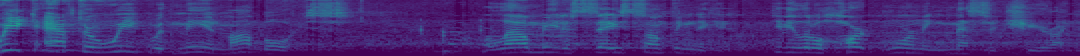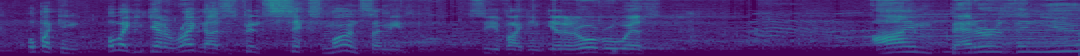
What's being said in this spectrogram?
week after week with me and my boys, allow me to say something to give you a little heartwarming message here. I hope I can hope I can get it right, guys. It's been six months. I mean, see if I can get it over with. I'm better than you.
